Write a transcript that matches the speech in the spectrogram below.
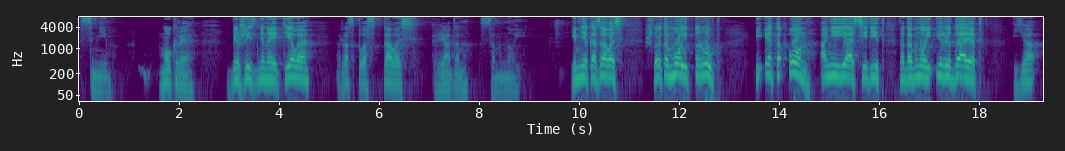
с ним. Мокрое, безжизненное тело распласталось рядом со мной. И мне казалось, что это мой труп, и это он, а не я, сидит надо мной и рыдает. Я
